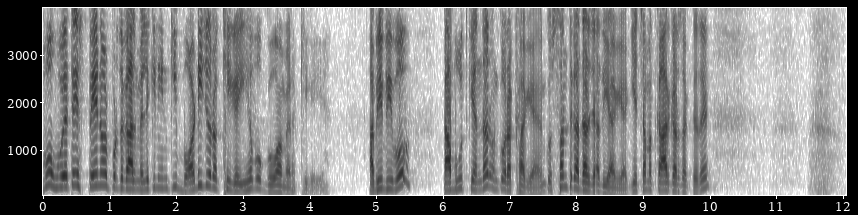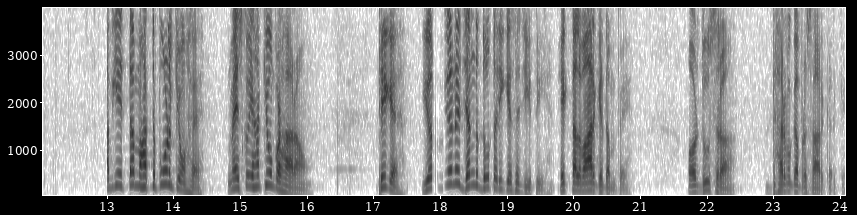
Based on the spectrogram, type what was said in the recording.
वो हुए थे स्पेन और पुर्तगाल में, लेकिन इनकी बॉडी जो रखी गई है, वो गोवा में रखी गई है। अभी भी वो ताबूत के अंदर उनको रखा गया है, उनको संत का दर्जा दिया गया कि ये चमत्कार कर सकते थे। अब ये इतना महत्वपूर्ण क्यों है? मैं इसको यहाँ क्यों पढ़ा रहा हूँ? ठीक है यूरोपियों ने जंग दो तरीके से जीती एक तलवार के दम पे और दूसरा धर्म का प्रसार करके।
